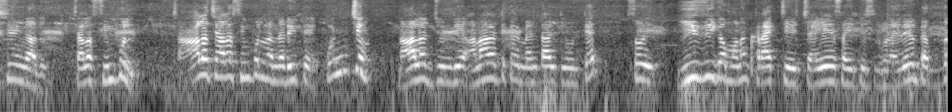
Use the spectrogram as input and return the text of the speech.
విషయం కాదు. చాలా సింపుల్. చాలా చాలా సింపుల్ నన్ను అడిగితే కొంచెం నాలెడ్జ్ ఉండి అనాలిటికల్ మెంటాలిటీ ఉంటే సో ఈజీగా మనం క్రాక్ చేయొచ్చు. ఐఏఎస్ ఐపీఎస్ కూడా. అదేం పెద్ద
